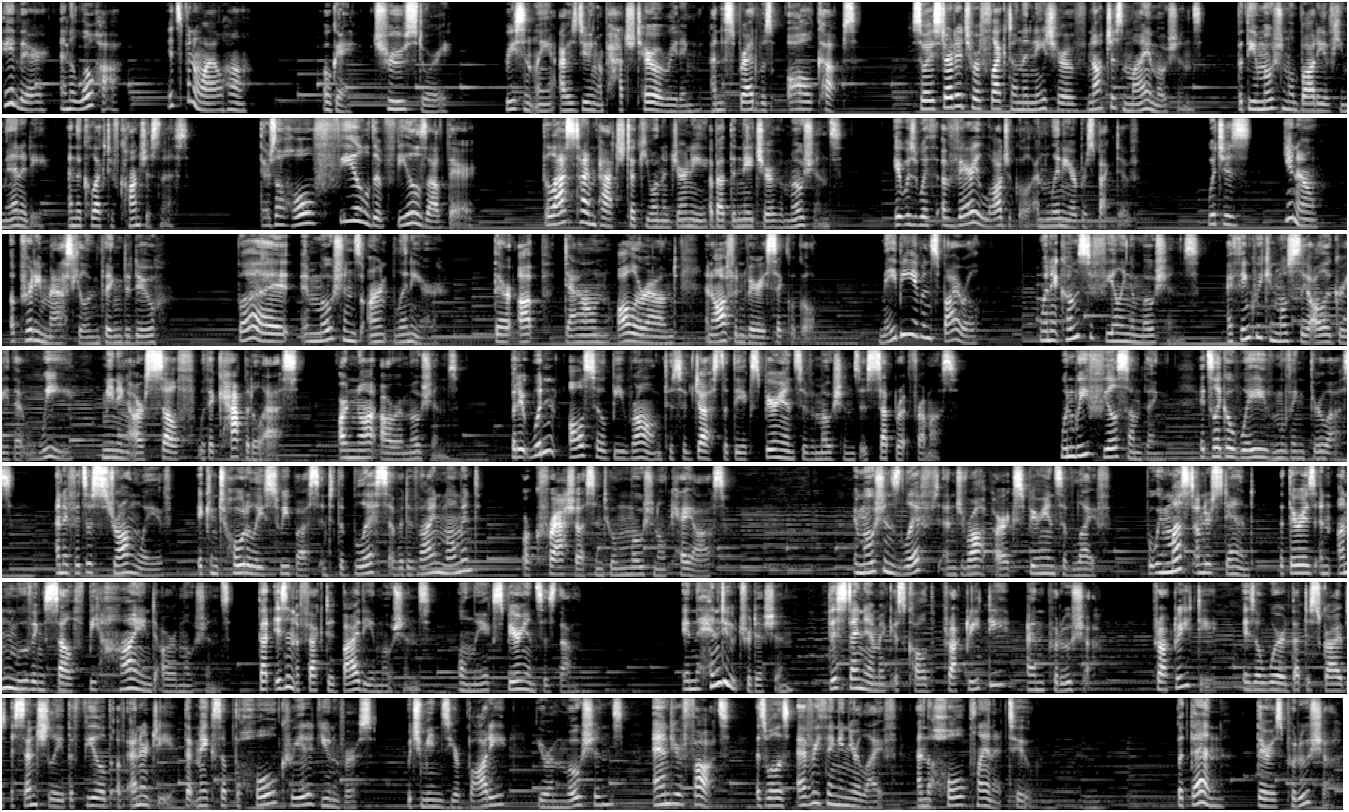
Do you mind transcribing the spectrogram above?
Hey there, and aloha. It's been a while, huh? Okay, true story. Recently, I was doing a patch tarot reading and the spread was all cups. So I started to reflect on the nature of not just my emotions, but the emotional body of humanity and the collective consciousness. There's a whole field of feels out there. The last time Patch took you on a journey about the nature of emotions, it was with a very logical and linear perspective, which is, you know, a pretty masculine thing to do. But emotions aren't linear. They're up, down, all around, and often very cyclical. Maybe even spiral. When it comes to feeling emotions, I think we can mostly all agree that we, meaning ourself with a capital S, are not our emotions. But it wouldn't also be wrong to suggest that the experience of emotions is separate from us. When we feel something, it's like a wave moving through us. And if it's a strong wave, it can totally sweep us into the bliss of a divine moment or crash us into emotional chaos. Emotions lift and drop our experience of life, but we must understand that there is an unmoving self behind our emotions that isn't affected by the emotions, only experiences them. In the Hindu tradition, this dynamic is called Prakriti and Purusha. Prakriti is a word that describes essentially the field of energy that makes up the whole created universe, which means your body, your emotions, and your thoughts, as well as everything in your life and the whole planet too. But then there is Purusha,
